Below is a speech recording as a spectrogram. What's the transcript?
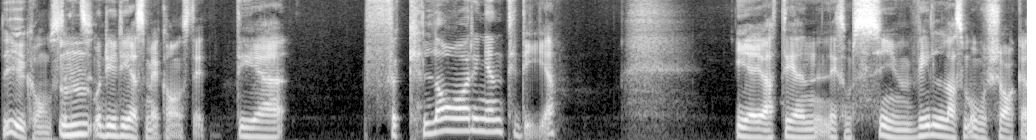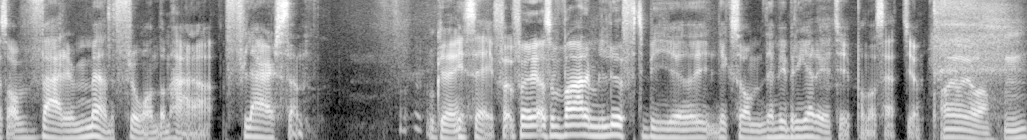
det är ju konstigt. Mm, och det är det som är konstigt. Det, förklaringen till det är ju att det är en liksom synvilla som orsakas av värmen från de här flaresen Okej, i sig. För, för alltså varm luft blir ju liksom, den vibrerar ju typ på något sätt ju. ja, ja, ja. Mm.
